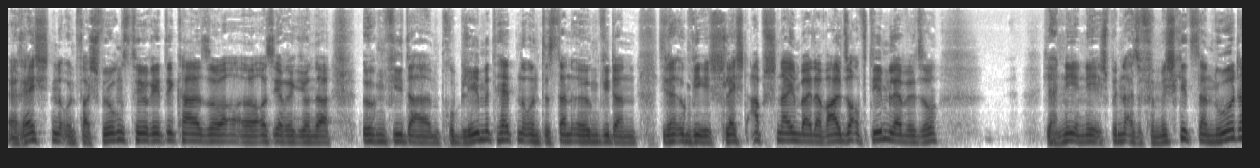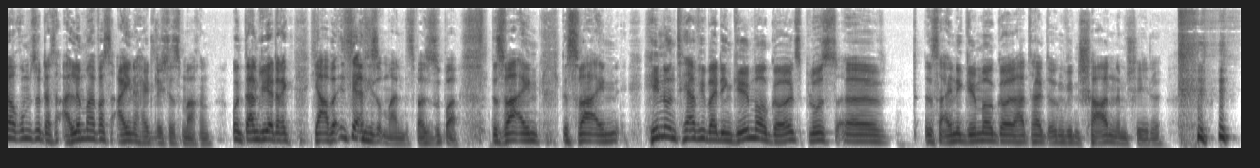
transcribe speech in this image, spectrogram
Rechten und Verschwörungstheoretiker so äh, aus ihrer Region da irgendwie da ein Problem mit hätten und das dann irgendwie dann, sie dann irgendwie schlecht abschneiden bei der Wahl, so auf dem Level so. Ja, nee, nee, ich bin, also für mich geht's da nur darum, so, dass alle mal was Einheitliches machen. Und dann wieder direkt, ja, aber ist ja nicht so, Mann, das war super. Das war ein, das war ein Hin und Her wie bei den Gilmore Girls, bloß äh, das eine Gilmore Girl hat halt irgendwie einen Schaden im Schädel.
